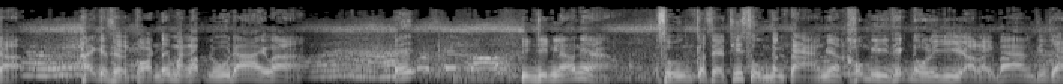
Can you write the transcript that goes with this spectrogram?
จะให้เกษตรกรได้มารับรู้ได้ว่า เอ๊ะจริงๆแล้วเนี่ยศูนย์เกษตรที่สูงต่างๆเนี่ยเขามีเทคโนโลยีอะไรบ้างที่จะ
